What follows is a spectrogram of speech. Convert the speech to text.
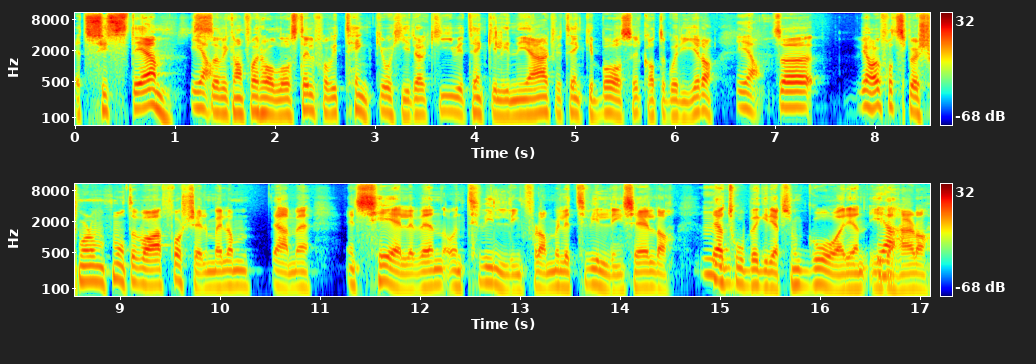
et system Ja. som vi kan forholde oss til. For vi tenker jo hierarki, vi tenker lineært, vi tenker båser, kategorier. da. Ja. Så vi har jo fått spørsmål om på en måte, hva er forskjellen mellom det her med en sjelevenn og en tvillingflamme, eller tvillingsjel. da. Det er to begrep som går igjen i Ja. det her. da.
